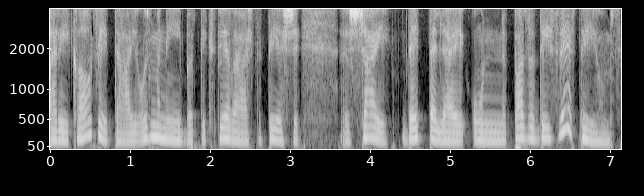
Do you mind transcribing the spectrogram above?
arī klausītāju uzmanība tiks pievērsta tieši šai detaļai un pazudīs vēstījums.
